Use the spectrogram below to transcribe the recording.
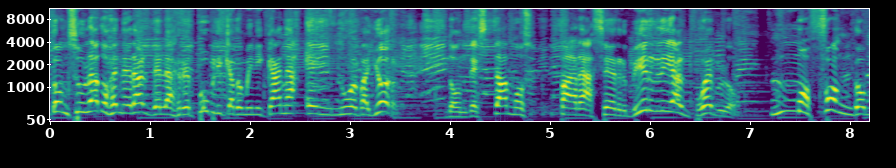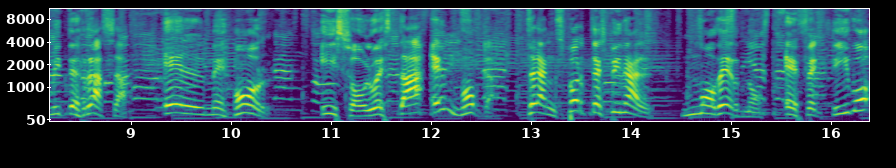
Consulado General de la República Dominicana en Nueva York, donde estamos para servirle al pueblo. Mofongo mi terraza, el mejor. Y solo está en Moca. Transporte Espinal, moderno, efectivo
